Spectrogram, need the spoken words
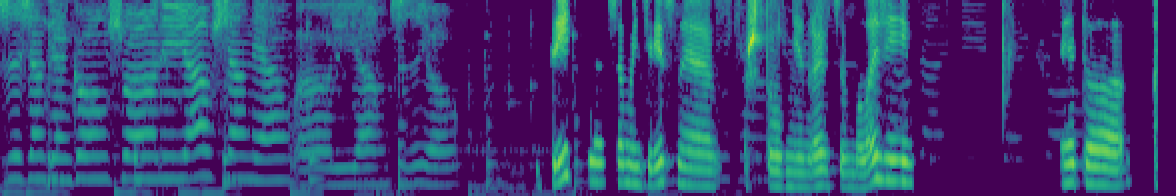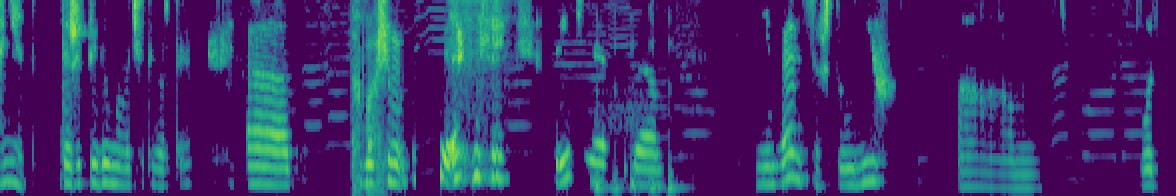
只向天空说你要像鸟儿一样自由。Третье, самое интересное, что мне нравится в Малайзии, Это... А нет, даже придумала четвертое. А, в Давай. общем, третье, да, мне нравится, что у них ам, вот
